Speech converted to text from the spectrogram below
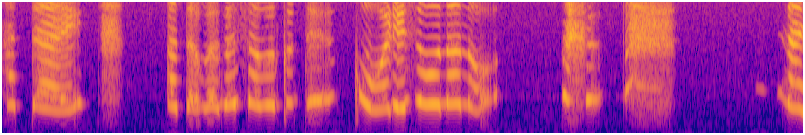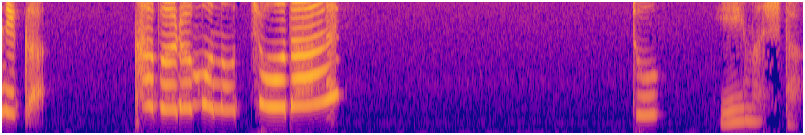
あたい頭が寒くて凍りそうなの。何かかぶるものちょうだい。と言いました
